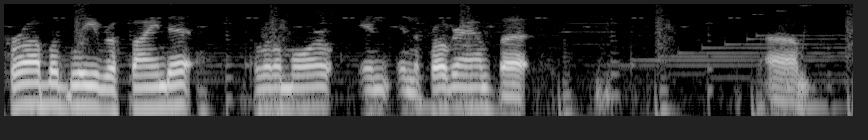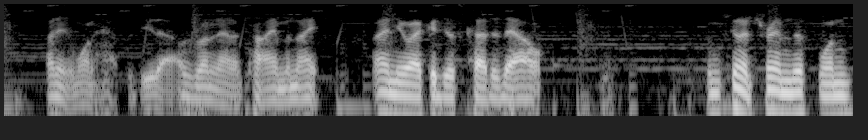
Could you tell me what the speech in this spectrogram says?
probably refined it a little more in, in the program, but um, I didn't want to have to do that. I was running out of time and I, I knew I could just cut it out. So I'm just going to trim this one,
